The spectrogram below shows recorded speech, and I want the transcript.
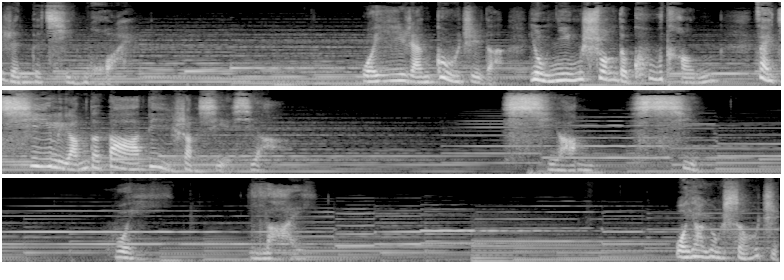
人的情怀，我依然固执地用凝霜的枯藤。在凄凉的大地上写下“相信未来”。我要用手指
